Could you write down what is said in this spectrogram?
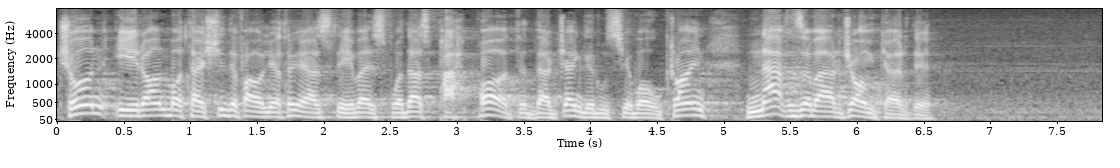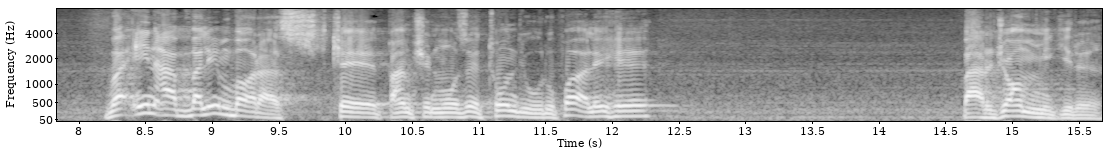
چون ایران با تشدید فعالیت های هسته و استفاده از پهپاد در جنگ روسیه با اوکراین نقض برجام کرده. و این اولین بار است که همچین موضع تندی اروپا علیه برجام می‌گیره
